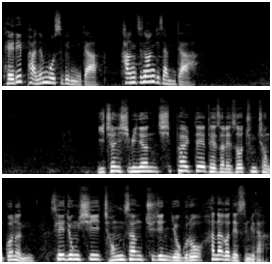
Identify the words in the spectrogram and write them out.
대립하는 모습입니다. 강진원 기자입니다. 2012년 18대 대선에서 충청권은 세종시 정상 추진 요구로 하나가 됐습니다.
